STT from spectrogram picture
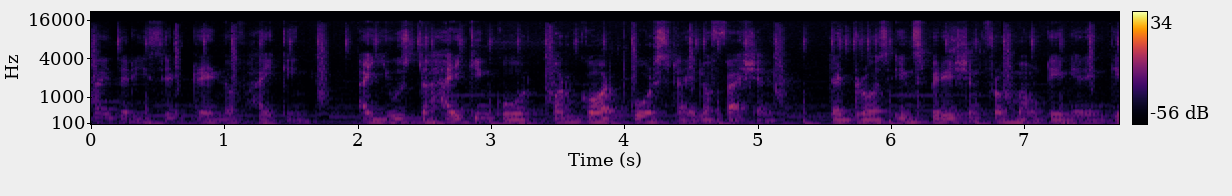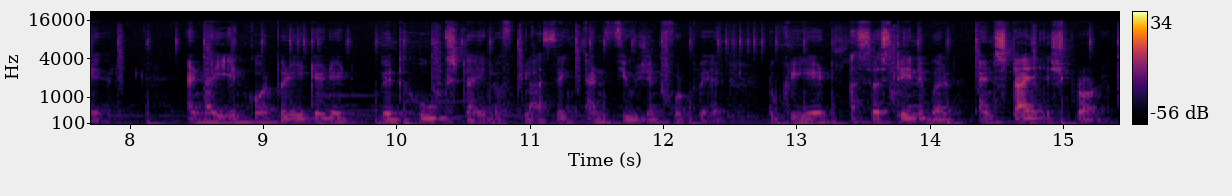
By the recent trend of hiking, I used the hiking core or Gorp core style of fashion that draws inspiration from mountaineering gear. And I incorporated it with Hoog style of classic and fusion footwear to create a sustainable and stylish product.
